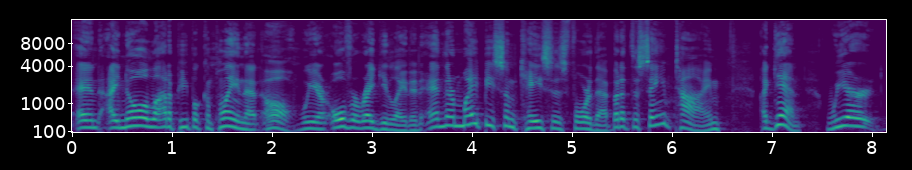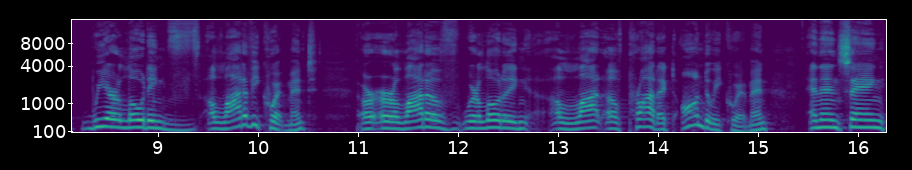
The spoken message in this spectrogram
And I know a lot of people complain that oh, we are overregulated and there might be some cases for that. But at the same time, again, we are we are loading a lot of equipment or, or a lot of we're loading a lot of product onto equipment and then saying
